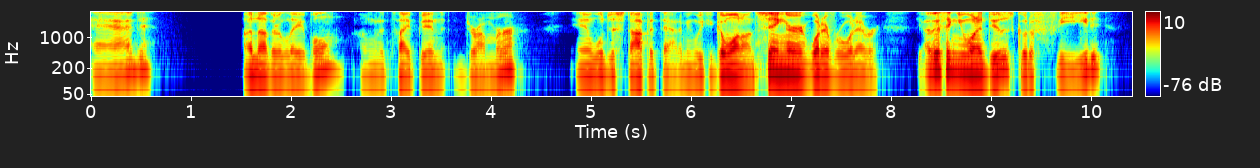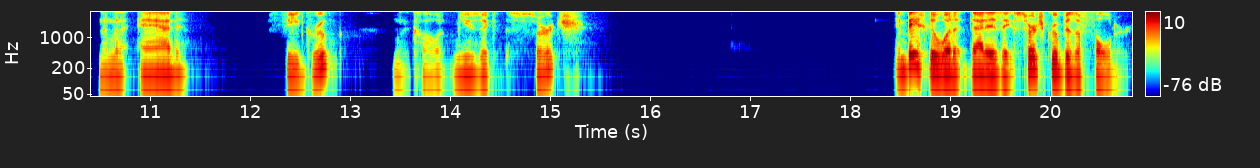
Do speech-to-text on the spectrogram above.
add another label. I'm going to type in drummer and we'll just stop at that. I mean, we could go on on singer, whatever, whatever. The other thing you want to do is go to feed and I'm going to add feed group. I'm going to call it music search. And basically what that is, a search group is a folder.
